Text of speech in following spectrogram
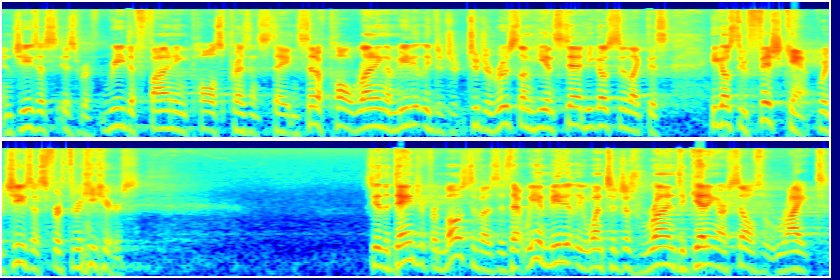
and Jesus is re- redefining Paul's present state. Instead of Paul running immediately to, to Jerusalem, he instead he goes to like this, he goes through fish camp with Jesus for three years. See, the danger for most of us is that we immediately want to just run to getting ourselves right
